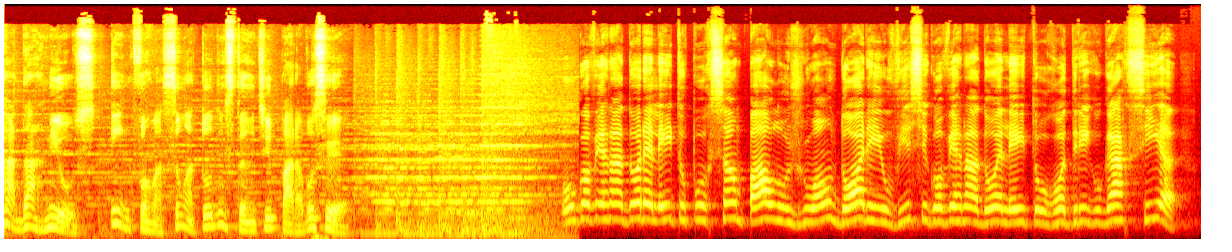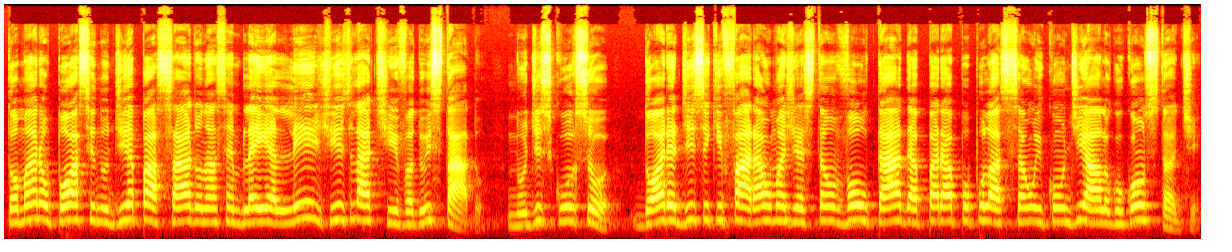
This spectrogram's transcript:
Radar News. Informação a todo instante para você. O governador eleito por São Paulo, João Dória, e o vice-governador eleito, Rodrigo Garcia, tomaram posse no dia passado na Assembleia Legislativa do Estado. No discurso, Dória disse que fará uma gestão voltada para a população e com diálogo constante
